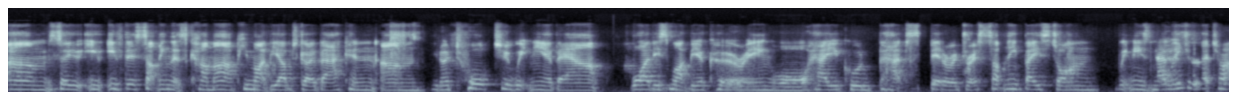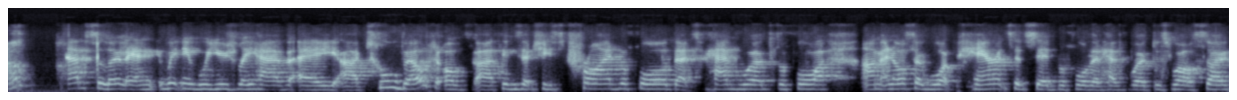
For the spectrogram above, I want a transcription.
Um, so if, there's something that's come up, you might be able to go back and um, you know talk to Whitney about why this might be occurring or how you could perhaps better address something based on Whitney's knowledge Absolutely. of that child? Absolutely. And Whitney will usually have a uh, tool belt of uh, things that she's tried before, that have worked before, um, and also what parents have said before that have worked as well. So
